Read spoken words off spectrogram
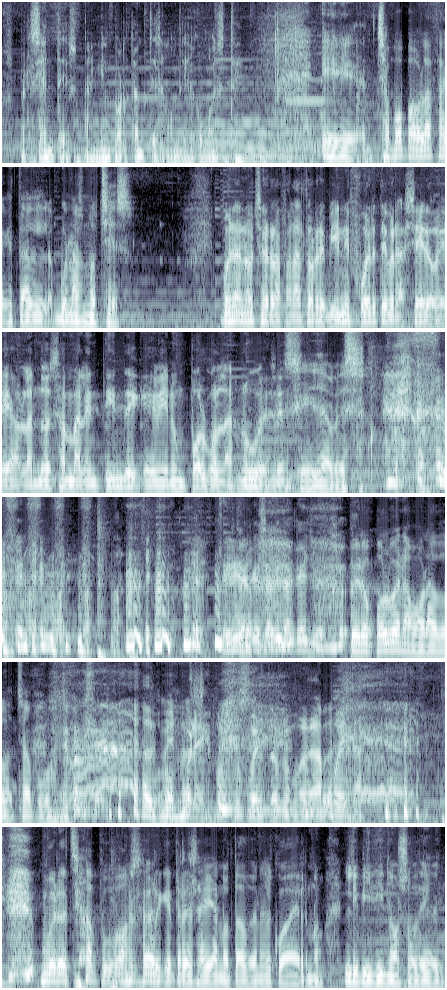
los presentes tan importantes a un día como este. Eh, Chapo Paolaza, ¿qué tal? Buenas noches. Buenas noches, Rafa La Torre. Viene fuerte brasero, ¿eh? Hablando de San Valentín, de que viene un polvo en las nubes, ¿eh? Sí, ya ves. Tenía que salir aquello. Pero polvo enamorado, Chapu. Al menos. Hombre, por supuesto, como el gran poeta. Bueno, Chapu, vamos a ver qué tres hay anotado en el cuaderno libidinoso de hoy.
